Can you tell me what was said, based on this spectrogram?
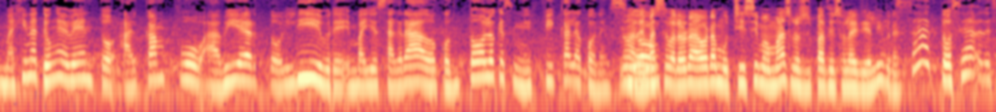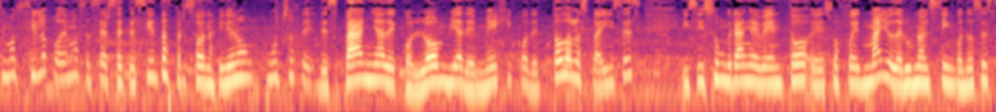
Imagínate un evento al campo abierto, libre, en Valle Sagrado, con todo lo que significa la conexión. además se valora ahora muchísimo más los espacios al aire libre. Exacto, o sea, decimos sí lo podemos hacer. 700 personas, vinieron muchos de, España, de Colombia, de México, de todos los países y se hizo un gran evento, eso fue en mayo del 1 al 5. Entonces,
